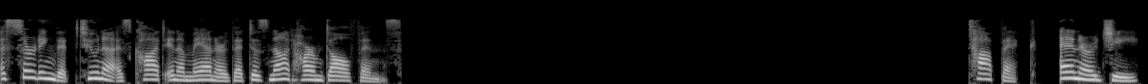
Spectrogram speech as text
asserting that tuna is caught in a manner that does not harm dolphins. Topic: Energy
